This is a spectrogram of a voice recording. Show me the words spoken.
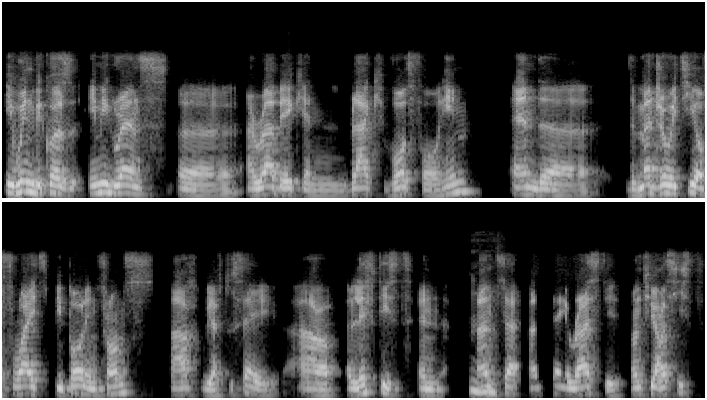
He win because immigrants, Arabic and black, vote for him, and the majority of white people in France are, we have to say, are leftist and mm-hmm. anti, anti-racist. Anti-racist.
